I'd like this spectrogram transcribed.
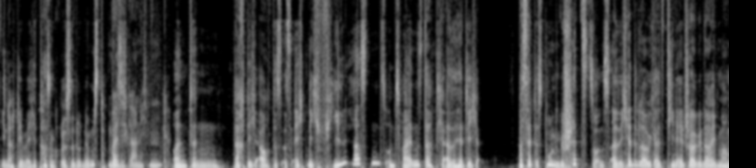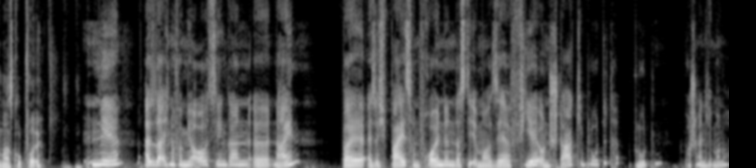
Je nachdem, welche Tassengröße du nimmst. Weiß ich gar nicht. Hm. Und dann dachte ich auch, das ist echt nicht viel erstens. Und zweitens dachte ich, also hätte ich, was hättest du denn geschätzt sonst? Also ich hätte, glaube ich, als Teenager gedacht, ich mache Maßkrug voll. Nee, also da ich nur von mir ausziehen kann, äh, nein. Weil, also ich weiß von Freundinnen, dass die immer sehr viel und stark geblutet bluten. Wahrscheinlich immer noch.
